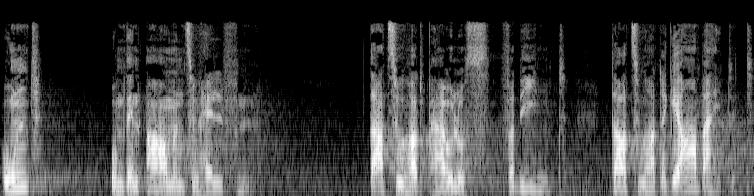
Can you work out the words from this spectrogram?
und um den Armen zu helfen. Dazu hat Paulus verdient. Dazu hat er gearbeitet.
